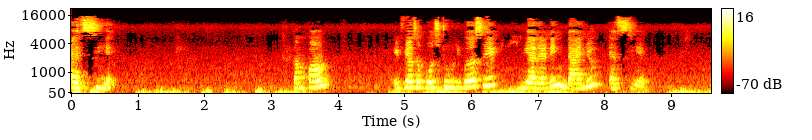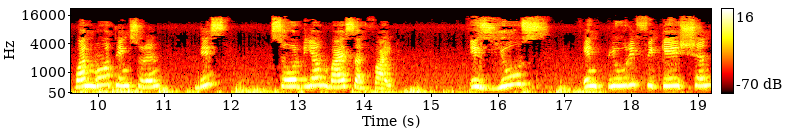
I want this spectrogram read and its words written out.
HCl compound if you are supposed to reverse it we are adding dilute HCl one more thing student this sodium bisulfite is used in purification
